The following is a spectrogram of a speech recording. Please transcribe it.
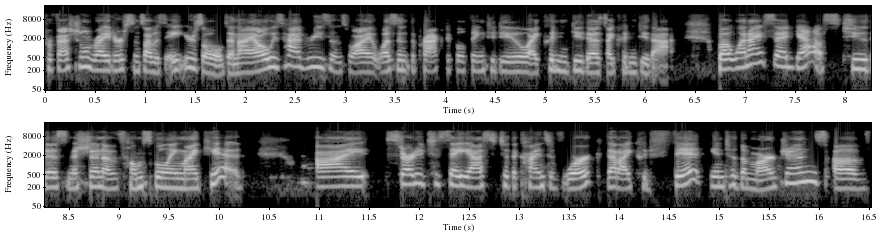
professional writer since I was eight years old. And I always had reasons why it wasn't the practical thing to do. I couldn't do this. I couldn't do that. But when I said yes to this mission of homeschooling my kid, I started to say yes to the kinds of work that I could fit into the margins of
